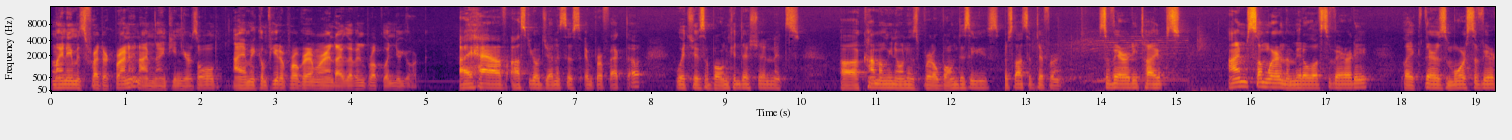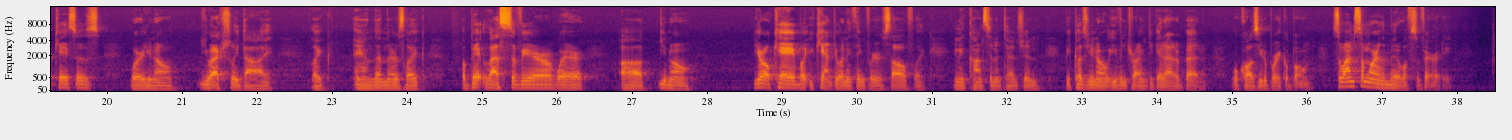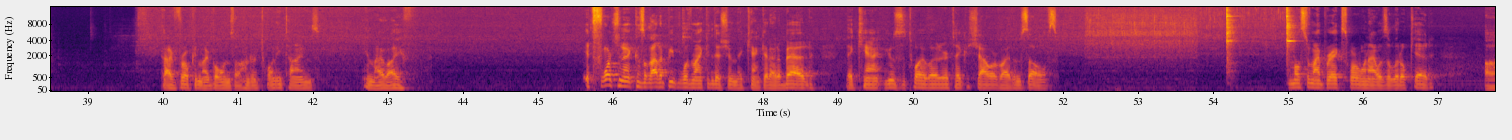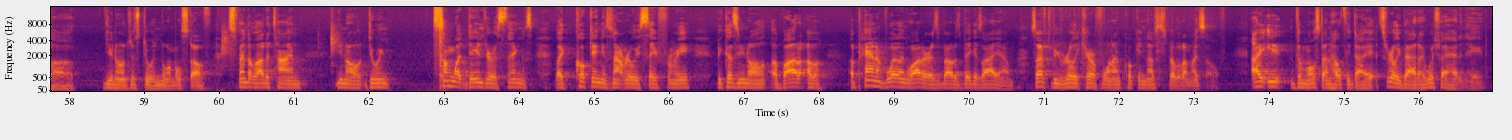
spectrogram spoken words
My name is Fredrick Brennan. I'm 19 years old. I am a computer programmer and I live in Brooklyn, New York. I have osteogenesis imperfecta, which is a bone condition. It's uh, commonly known as brittle bone disease. There's lots of different severity types. I'm somewhere in the middle of severity. Like, there's more severe cases where, you know, you actually die. Like, and then there's like a bit less severe where, uh, you know, you're okay, but you can't do anything for yourself. Like you need constant attention because you know even trying to get out of bed will cause you to break a bone. So I'm somewhere in the middle of severity. I've broken my bones 120 times in my life. It's fortunate because a lot of people with my condition, they can't get out of bed, they can't use the toilet or take a shower by themselves. Most of my breaks were when I was a little kid. Uh, you know, just doing normal stuff. Spend a lot of time, you know, doing somewhat dangerous things. Like cooking is not really safe for me because, you know, a, bottle, a, a pan of boiling water is about as big as I am. So I have to be really careful when I'm cooking not to spill it on myself. I eat the most unhealthy diet. It's really bad. I wish I had an aid.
